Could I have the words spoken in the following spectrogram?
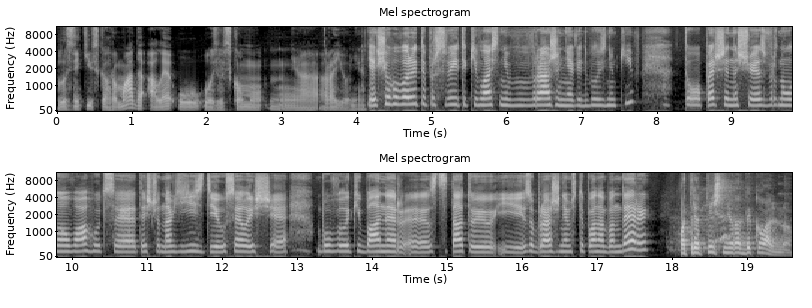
Близнюківська громада, але у Лозівському е, районі. Якщо говорити про свої такі власні враження від близнюків, то перше, на що я звернула увагу, це те, що на в'їзді у селище був великий банер е, з цитатою і зображенням Степана Бандери. Патріотичні радикально,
